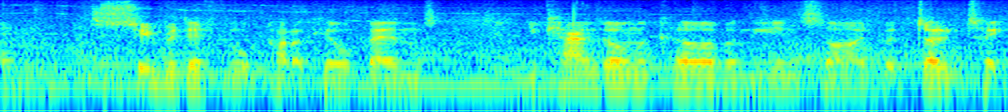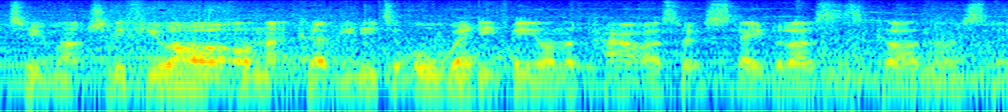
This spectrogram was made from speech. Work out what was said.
Um, super difficult paddock hill bend. You can go on the curb on the inside, but don't take too much. And if you are on that curb, you need to already be on the power so it stabilises the car nicely.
